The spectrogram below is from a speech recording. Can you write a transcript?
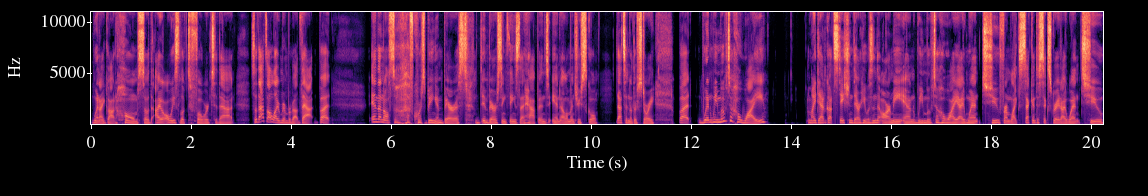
when I got home. So I always looked forward to that. So that's all I remember about that. But and then also, of course, being embarrassed, embarrassing things that happened in elementary school. That's another story. But when we moved to Hawaii, my dad got stationed there. He was in the army, and we moved to Hawaii. I went to, from like second to sixth grade, I went to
